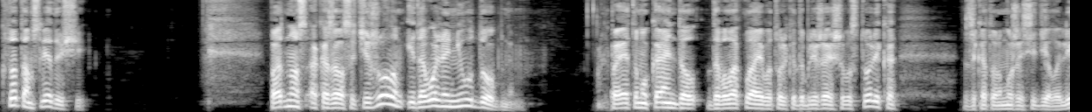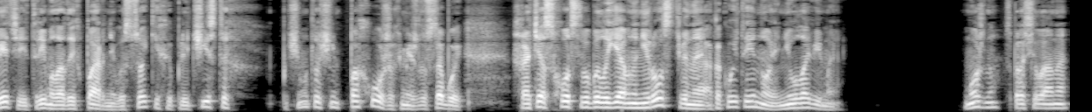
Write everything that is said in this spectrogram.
Кто там следующий? Поднос оказался тяжелым и довольно неудобным, поэтому Кайндл доволокла его только до ближайшего столика, за которым уже сидела Лети и три молодых парня, высоких и плечистых, почему-то очень похожих между собой, хотя сходство было явно не родственное, а какое-то иное, неуловимое. «Можно?» — спросила она.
